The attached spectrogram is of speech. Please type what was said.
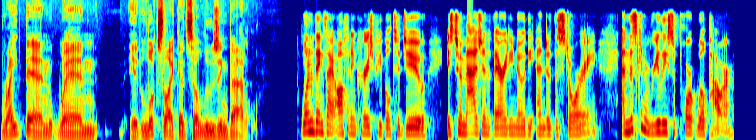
right then when it looks like it's a losing battle? One of the things I often encourage people to do is to imagine that they already know the end of the story. And this can really support willpower,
